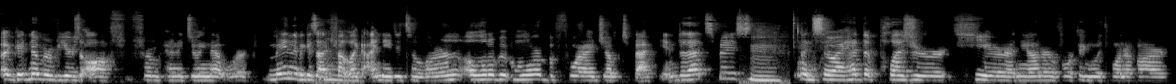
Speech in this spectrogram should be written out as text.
a good number of years off from kind of doing that work, mainly because I mm-hmm. felt like I needed to learn a little bit more before I jumped back into that space. Mm. And so I had the pleasure here and the honor of working with one of our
